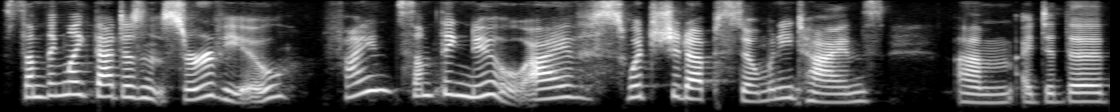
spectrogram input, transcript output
something like that doesn't serve you, find something new. I've switched it up so many times. Um, I did the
